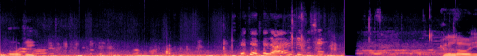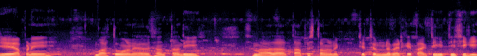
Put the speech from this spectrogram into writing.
ਲੋ ਜੀ। ਇੱਥੇ ਇੱਥੇ ਜਾਏ ਕਿ ਤੁਸੀਂ? ਲਓ ਜੀ ਇਹ ਆਪਣੇ ਮਸਤਵਾਨ ਸੰਤਾਂ ਦੀ ਸਮਾਧ ਆ ਤਪਸਥਾਨ ਜਿੱਥੇ ਉਹਨਾਂ ਨੇ ਬੈਠ ਕੇ ਭਗਤੀ ਕੀਤੀ ਸੀਗੀ।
